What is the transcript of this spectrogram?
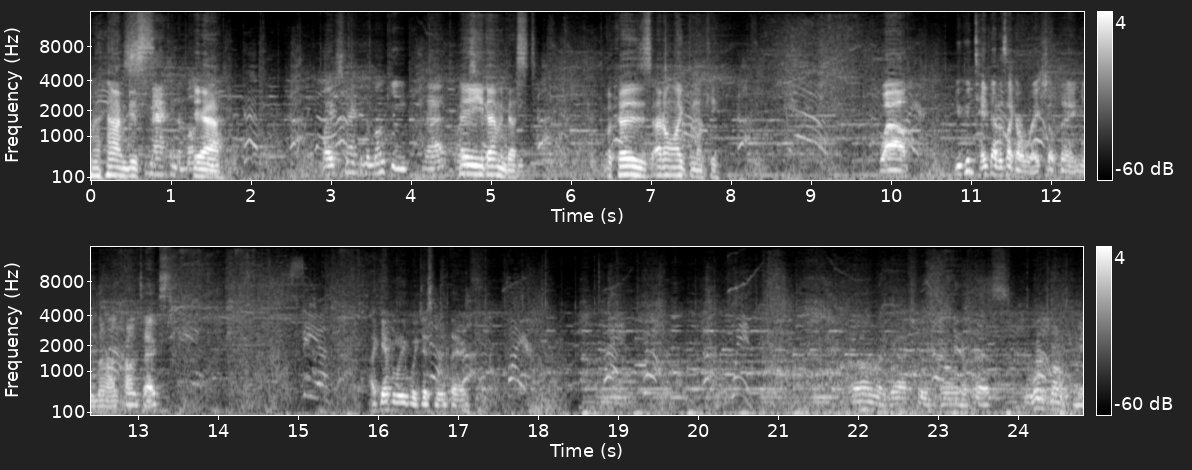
I'm just. smacking the monkey. Yeah. Why are you smacking the monkey, Matt? Why Hey, Diamond the? Dust. Because I don't like the monkey. Wow. You could take that as like a racial thing in the wrong context. I can't believe we just went there. Oh my gosh, what is wrong with this? What is wrong with me?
